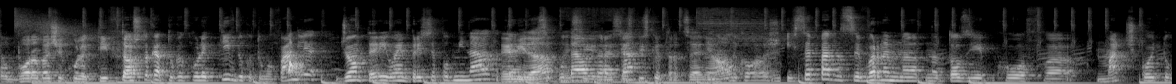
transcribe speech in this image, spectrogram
отбора беше колектив. Точно така, тук колектив, докато в Англия Джон Тери и Уейн Брис се подминаваха, Еми да, си не си, подаваха не ръка. стискат ръце, няма такова нещо. И все пак да се върнем на, на този хубав а, матч, който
